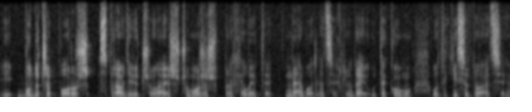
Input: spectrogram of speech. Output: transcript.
і, будучи поруч, справді відчуваєш, що можеш прихилити небо для цих людей у такому у такій ситуації.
